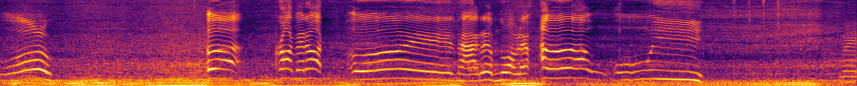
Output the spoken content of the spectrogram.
โอ้เออร อดไม่รอดเอ้ยทางเริ่มน่วมแล้ว เออโอ้ยแม่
